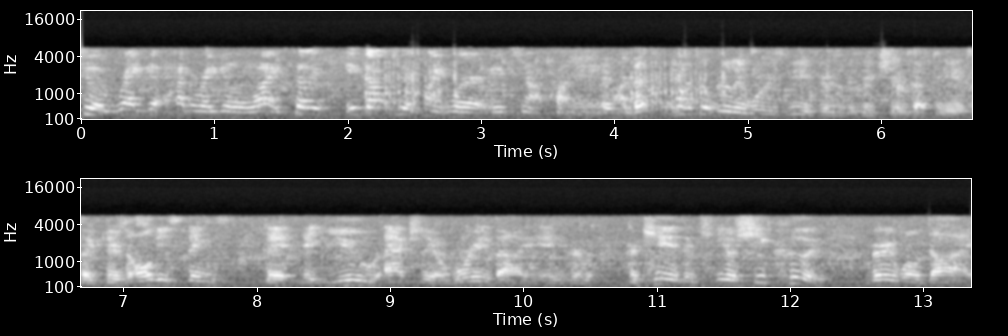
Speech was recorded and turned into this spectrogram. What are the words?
to a regular, have a regular life. So it, it got to a point where it's not fun anymore. And that's, that's what really worries me in terms of addiction, Bethenny. It's like there's all these things that, that you actually are worried about in, in her, her kids, and you know she could very well die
